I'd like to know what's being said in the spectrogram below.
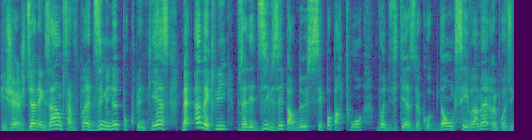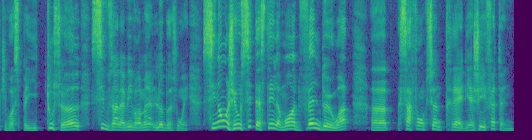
puis je, dis un exemple, ça vous prend 10 minutes pour couper une pièce, bien avec lui, vous allez diviser par deux, si ce n'est pas par trois, votre vitesse de coupe. Donc, c'est vraiment un produit qui va se payer tout seul si vous en avez vraiment le besoin. Sinon, j'ai aussi testé le mode 22 watts. Euh, ça fonctionne très bien. J'ai fait une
